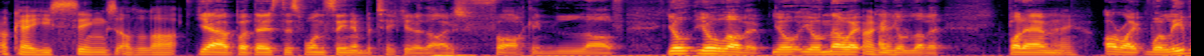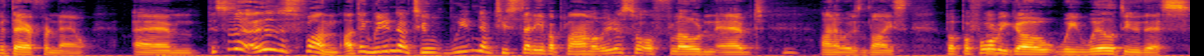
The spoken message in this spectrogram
Okay, he sings a lot. Yeah, but there's this one scene in particular that I just fucking love. You'll you'll love it. You'll you'll know it Okay. and you'll love it. But um, Okay. all right, we'll leave it there for now. Um, this is this is fun. I think we didn't have too we didn't have too steady of a plan, but we just sort of flowed and ebbed, and it was nice. But before we go, we will do this.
